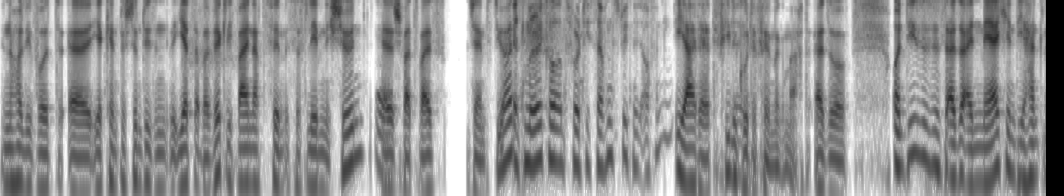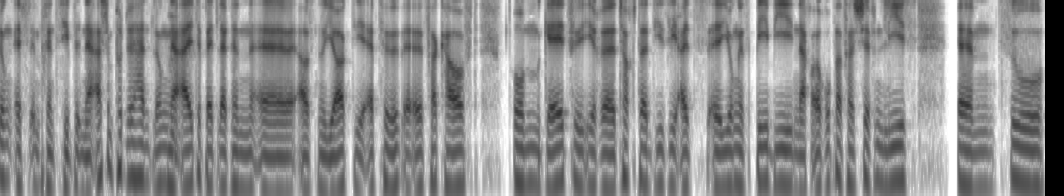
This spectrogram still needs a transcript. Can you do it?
in Hollywood. Äh, ihr kennt bestimmt diesen, jetzt aber wirklich Weihnachtsfilm, ist das Leben nicht schön? Äh, Schwarz-Weiß James Stewart. Ist Miracle on 37th Street nicht auch von ihm? Ja, der hat viele gute Filme gemacht. Also, und dieses ist also ein Märchen. Die Handlung ist im Prinzip eine Aschenputtelhandlung. Eine alte Bettlerin äh, aus New York, die Äpfel äh, verkauft, um Geld für ihre Tochter, die sie als äh, junges Baby nach Europa verschiffen ließ, ähm, zu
